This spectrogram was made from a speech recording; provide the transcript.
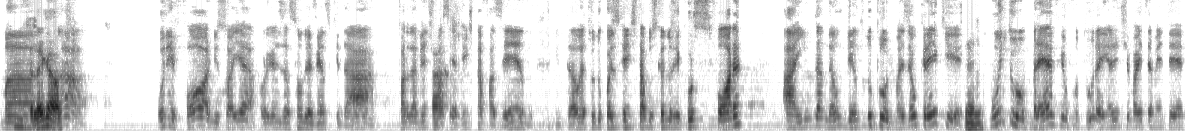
Mas, é legal. Ah, uniforme, isso aí é a organização do evento que dá. Fardamento ah. a gente está fazendo. Então, é tudo coisas que a gente está buscando recursos fora, ainda não dentro do clube. Mas eu creio que Sim. muito breve, o futuro aí, a gente vai também ter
